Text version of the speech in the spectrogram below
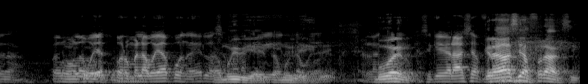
¿verdad? Pero, me, la voy a, pero me la voy a poner la Está muy bien, está muy bien. Bueno. Así que gracias. Gracias, Francis.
